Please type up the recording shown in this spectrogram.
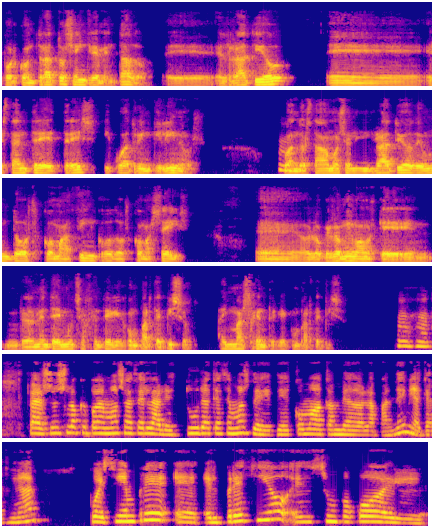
por contrato se ha incrementado. el ratio está entre tres y cuatro inquilinos cuando estábamos en un ratio de un 2,5, 2,6. Eh, o lo que es lo mismo, vamos, que realmente hay mucha gente que comparte piso. Hay más gente que comparte piso. Claro, eso es lo que podemos hacer, la lectura que hacemos de, de cómo ha cambiado la pandemia, que al final pues siempre eh, el precio es un poco el,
